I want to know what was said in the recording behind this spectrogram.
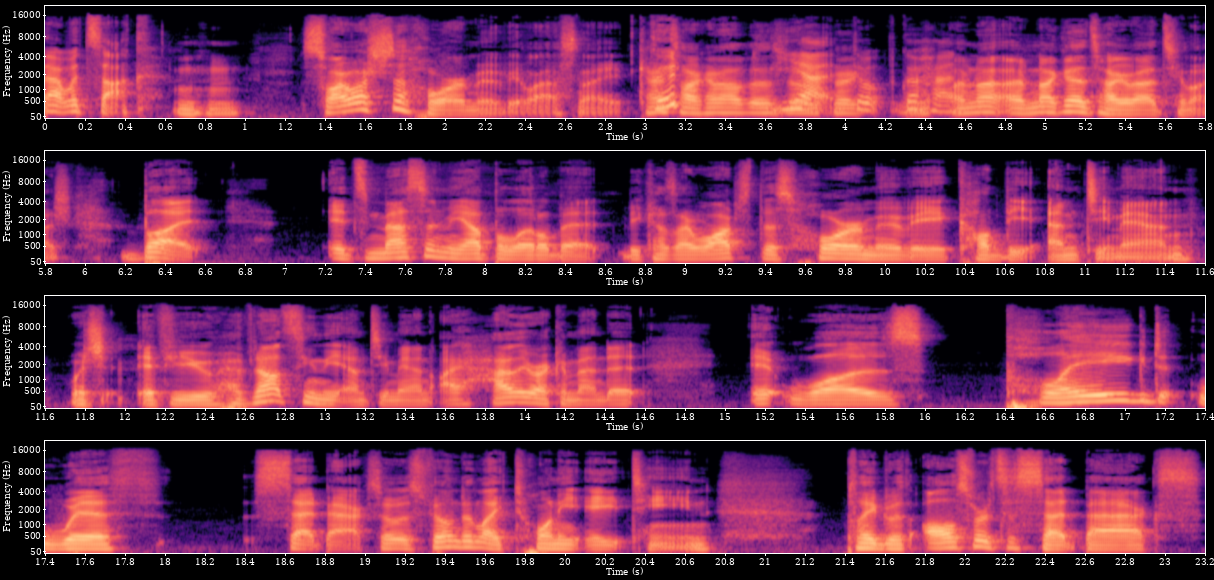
That would suck. So I watched a horror movie last night. Can I talk about this? real Yeah, quick? go- go ahead. I'm not. I'm not going to talk about it too much, but it's messing me up a little bit because I watched this horror movie called The Empty Man. Which, if you have not seen The Empty Man, I highly recommend it. It was plagued with setbacks. So it was filmed in like 2018, plagued with all sorts of setbacks.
